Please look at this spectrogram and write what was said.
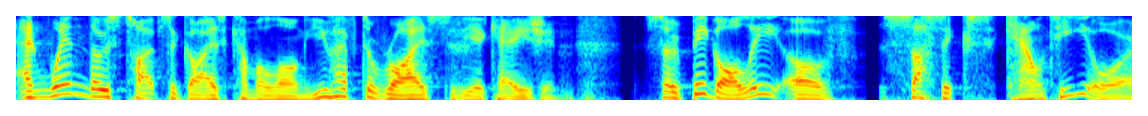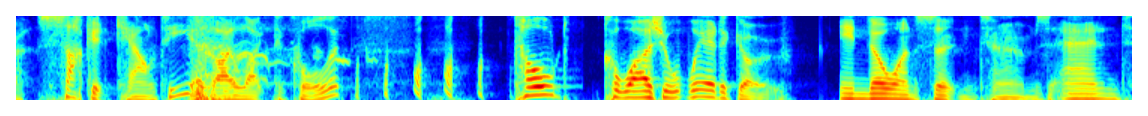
And when those types of guys come along, you have to rise to the occasion. So Big Ollie of Sussex County, or Suckett County, as I like to call it, told Khawaja where to go in no uncertain terms. And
